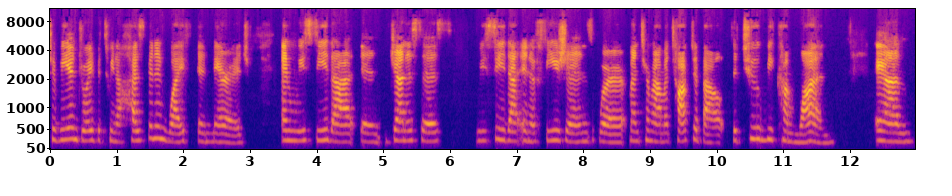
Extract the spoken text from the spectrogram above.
to be enjoyed between a husband and wife in marriage. And we see that in Genesis. We see that in Ephesians, where Mentor Mama talked about the two become one. And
